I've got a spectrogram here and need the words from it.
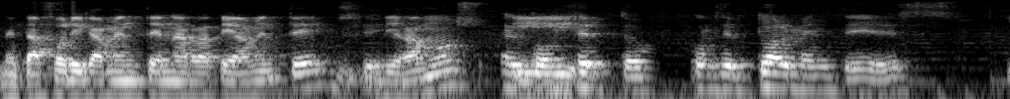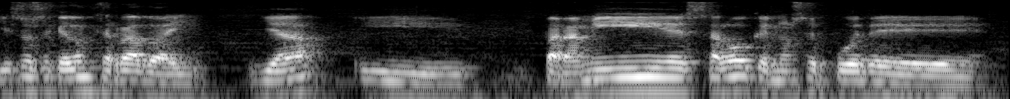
metafóricamente, narrativamente, Sí. digamos. El y, concepto, conceptualmente es. Y eso se quedó encerrado ahí ya y para mí es algo que no se puede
